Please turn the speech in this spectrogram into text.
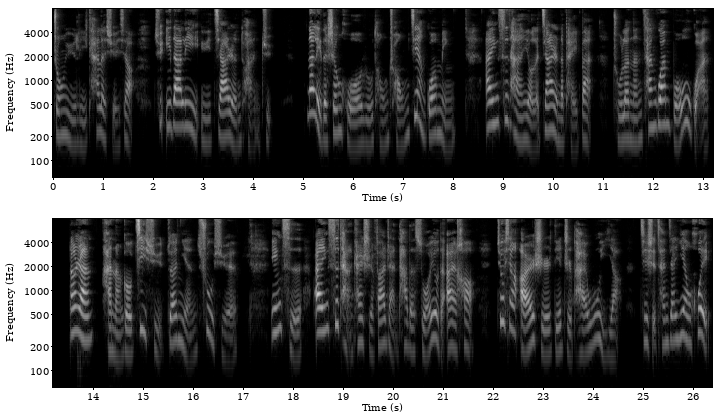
终于离开了学校。去意大利与家人团聚，那里的生活如同重见光明。爱因斯坦有了家人的陪伴，除了能参观博物馆，当然还能够继续钻研数学。因此，爱因斯坦开始发展他的所有的爱好，就像儿时叠纸牌屋一样。即使参加宴会，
